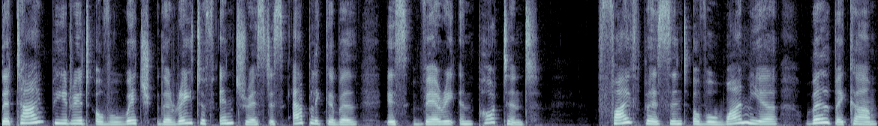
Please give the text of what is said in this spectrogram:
The time period over which the rate of interest is applicable is very important. 5% over one year will become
